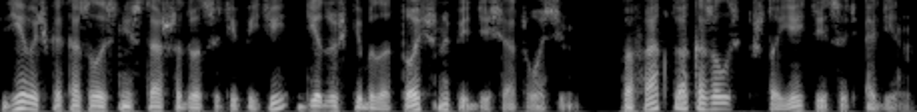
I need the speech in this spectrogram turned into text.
Девочка оказалась не старше 25, дедушке было точно 58. По факту оказалось, что ей 31.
